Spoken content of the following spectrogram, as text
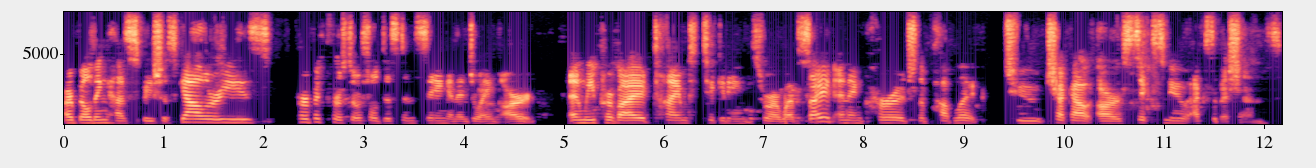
Our building has spacious galleries, perfect for social distancing and enjoying art. And we provide timed ticketing through our website and encourage the public to check out our six new exhibitions.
